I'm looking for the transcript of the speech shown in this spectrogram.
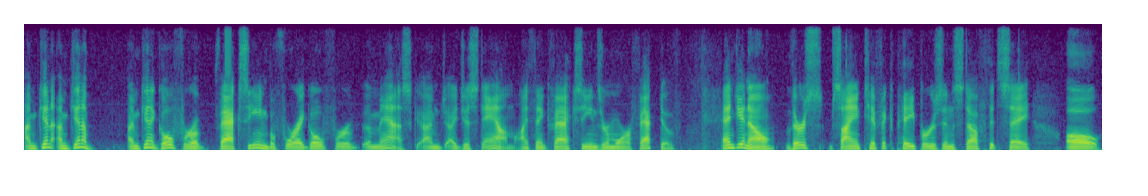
am gonna, I'm gonna, I'm gonna go for a vaccine before I go for a, a mask. I'm, I just am. I think vaccines are more effective. And you know, there's scientific papers and stuff that say, oh,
